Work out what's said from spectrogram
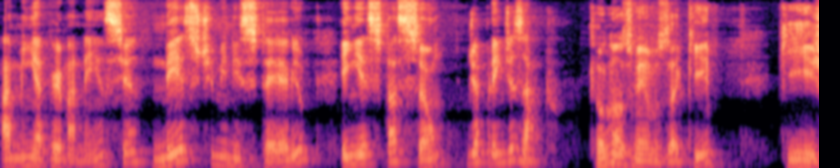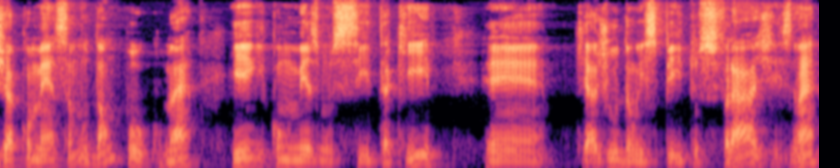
a minha permanência neste ministério em estação de aprendizado. Então nós vemos aqui que já começa a mudar um pouco, não é? Ele, como mesmo cita aqui, é, que ajudam espíritos frágeis, não é?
